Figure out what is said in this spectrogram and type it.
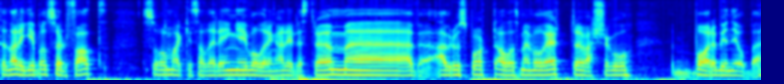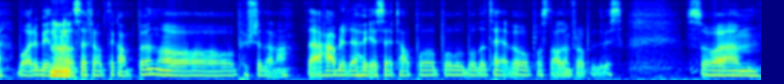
den har ligget på et sølvfat. Så markedsavdeling i Vålerenga Lillestrøm, Eurosport, alle som er involvert, vær så god. Bare begynne å jobbe. Bare begynne Mm. å se fram til kampen og pushe denne. Det, her blir det høye seertall på, på både TV og på stadion, forhåpentligvis. Så um,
